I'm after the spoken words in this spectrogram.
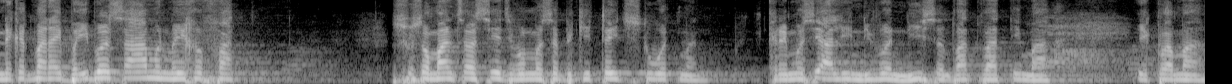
En ek het maar hy Bybel saam met my gevat. Soos 'n man sou sê, jy wil mos 'n bietjie tyd stoot man. Kry mos jy al die nuwe nuus en wat wat nie, maar ek kwam maar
